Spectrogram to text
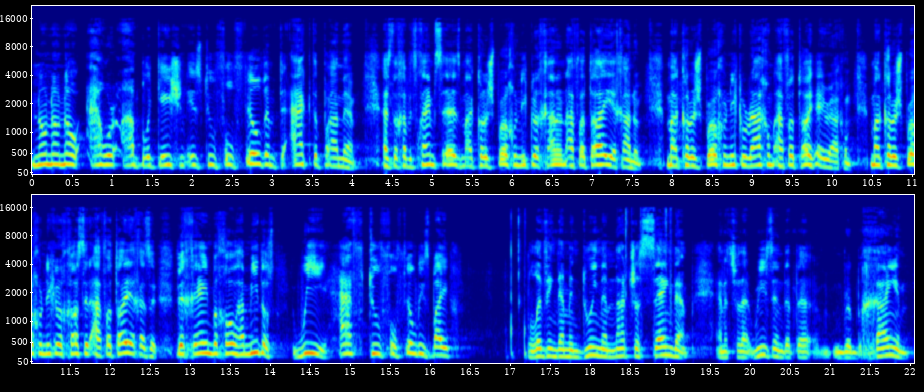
No, no, no. Our obligation is to fulfill them, to act upon them. As the Chafetz Chaim says, Ma Baruch Hu Nikra Chanun Afatay Chanun. Ma Baruch Hu Nikra Rachum Afatay Rachum. Ma Baruch Hu Nikra Chesed Afatay Chesed. V'chein B'chol Hamidos. We have to fulfill these by living them and doing them, not just saying them. And it's for that reason that the Reb Chaim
